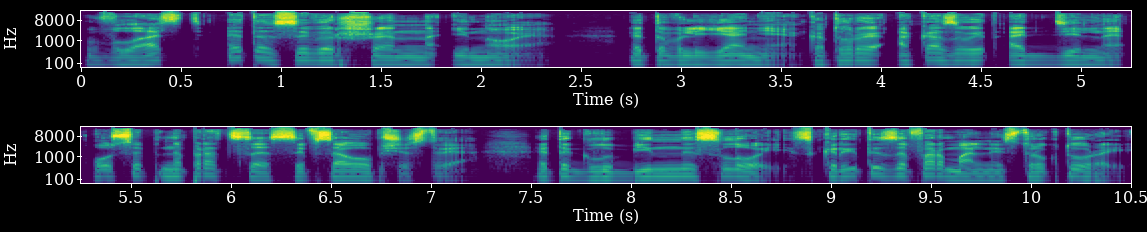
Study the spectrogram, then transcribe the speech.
Власть — это совершенно иное — это влияние, которое оказывает отдельная особь на процессы в сообществе. Это глубинный слой, скрытый за формальной структурой.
